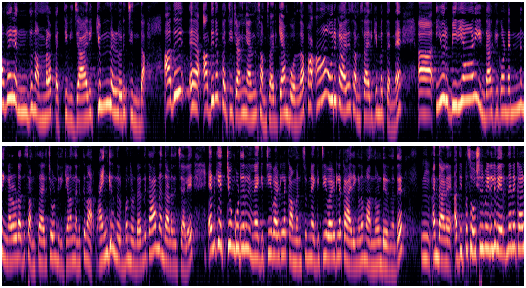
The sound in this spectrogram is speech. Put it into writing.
അവരെന്ത് നമ്മളെ പറ്റി വിചാരിക്കും എന്നുള്ളൊരു ചിന്ത. അത് അതിനെ പറ്റിയിട്ടാണ് ഞാൻ സംസാരിക്കാൻ പോകുന്നത്. അപ്പോൾ ആ ഒരു കാര്യം സംസാരിക്കുമ്പോൾ തന്നെ ഈ ഒരു ബിരിയാണി ഉണ്ടാക്കിക്കൊണ്ട് തന്നെ നിങ്ങളോട് അത് സംസാരിച്ചുകൊണ്ടിരിക്കണം എന്ന് എനിക്ക് ഭയങ്കര നിർബന്ധമുണ്ടായിരുന്നു. കാരണം എന്താണെന്ന് വെച്ചാൽ എനിക്ക് ഏറ്റവും കൂടുതൽ നെഗറ്റീവായിട്ടുള്ള കമൻസും നെഗറ്റീവായിട്ടുള്ള കാര്യങ്ങളും വന്നുകൊണ്ടിരുന്നത് ഉം, എന്താണ് അതിപ്പോൾ സോഷ്യൽ മീഡിയയിൽ വരുന്നതിനേക്കാൾ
